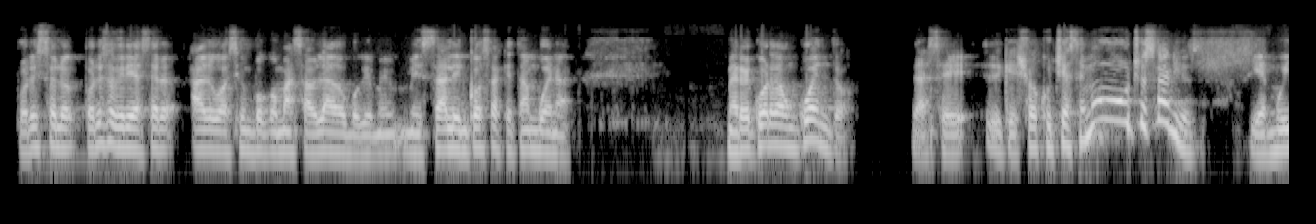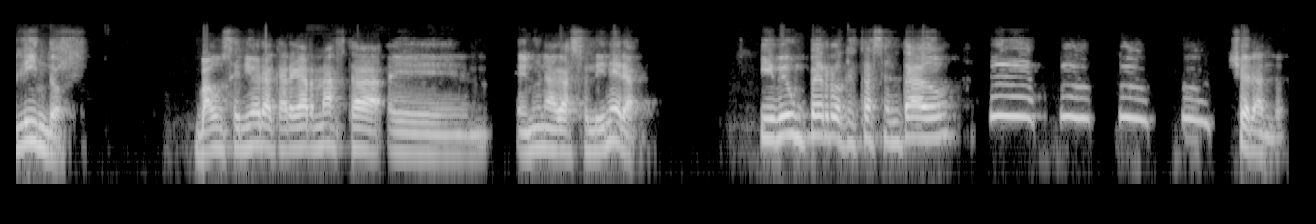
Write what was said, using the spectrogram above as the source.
Por eso, por eso quería hacer algo así un poco más hablado, porque me, salen cosas que están buenas. Me recuerda a un cuento que yo escuché hace muchos años y es muy lindo. Va un señor a cargar nafta eh, en una gasolinera y ve un perro que está sentado llorando.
